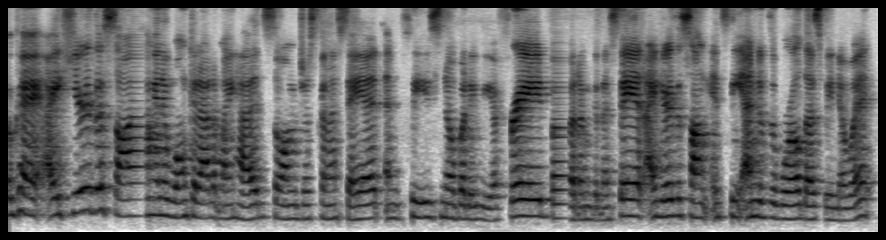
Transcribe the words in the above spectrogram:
Okay, I hear the song and it won't get out of my head, so I'm just gonna say it. And please, nobody be afraid, but I'm gonna say it. I hear the song, It's the End of the World as We Know It.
